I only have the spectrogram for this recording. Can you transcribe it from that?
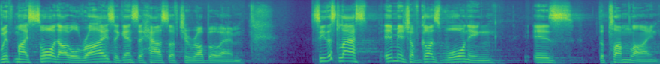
With my sword I will rise against the house of Jeroboam. See, this last image of God's warning is the plumb line.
